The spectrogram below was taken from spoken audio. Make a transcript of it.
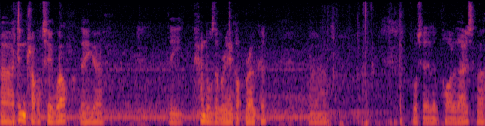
Uh, didn't travel too well. The uh, the handles that were here got broken. Uh, Fortunately, a little pile of those, but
